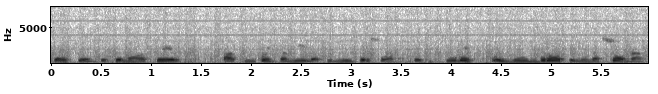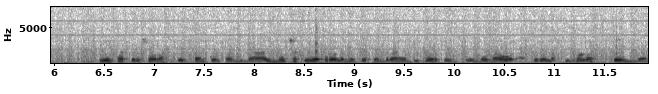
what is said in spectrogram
¿sabes qué? Empecemos a hacer a 50 mil, a 100 mil personas. Entonces tú ves en un brote, en una zona, y esas personas que están contaminadas. Hay muchas que ya probablemente tendrán anticuerpos en, en buena hora, pero las que no las tengan,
